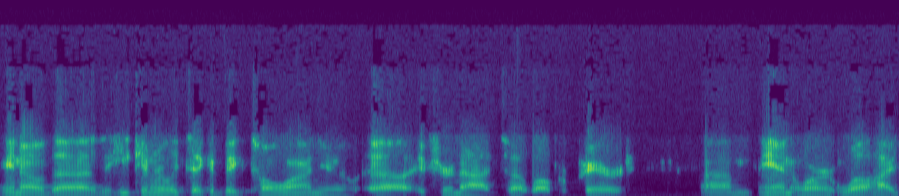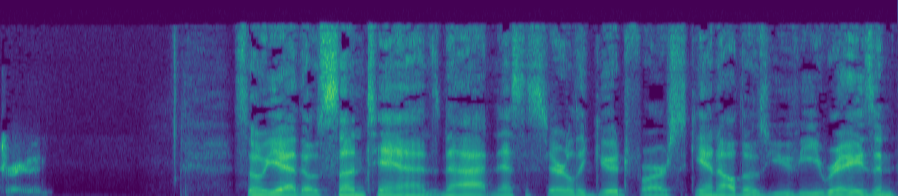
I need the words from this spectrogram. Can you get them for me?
You know, the the heat can really take a big toll on you uh, if you're not uh, well prepared um, and or well hydrated. So yeah, those suntans not necessarily good for our skin. All those UV rays. And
